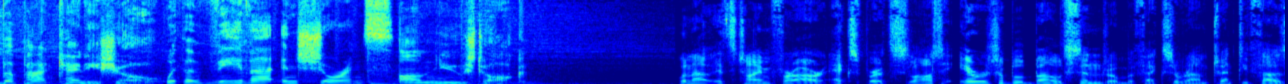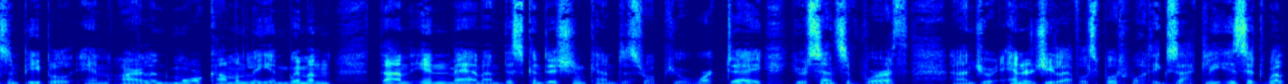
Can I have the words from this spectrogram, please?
The Pat Kenny Show with Aviva Insurance. on Newstalk. Well, now it's time for our expert slot. Irritable bowel syndrome affects around 20,000 people in Ireland, more commonly in women than in men. And this condition can disrupt your workday, your sense of worth, and your energy levels. But what exactly is it? Well,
